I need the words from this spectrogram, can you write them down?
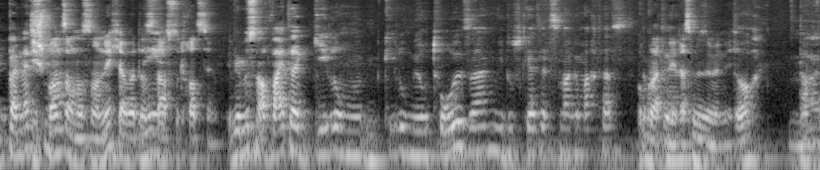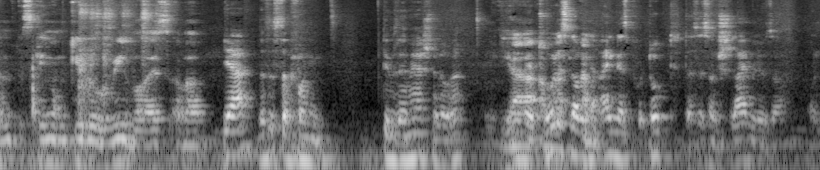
Die sponsern uns noch nicht, aber das Nee. darfst du trotzdem. wir müssen auch weiter Gelom Gelomyrtol sagen, wie du es das letzte Mal gemacht hast. Oh Gott, nee, das müssen wir nicht. Doch. nein, es ging um Kilo Revoice, aber Ja, das ist doch von demselben Hersteller, oder? ja. Aber- ist, glaube ich, ein eigenes Produkt. Das ist ein Schleimlöser. Und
